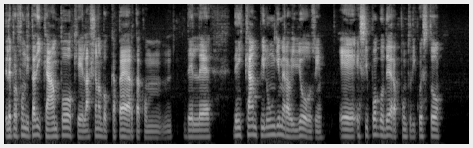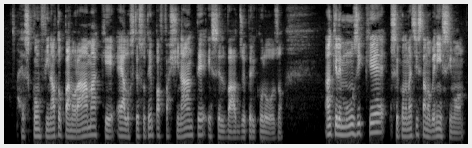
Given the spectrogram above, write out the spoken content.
delle profondità di campo che lasciano a bocca aperta, con delle, dei campi lunghi meravigliosi e, e si può godere appunto di questo eh, sconfinato panorama che è allo stesso tempo affascinante e selvaggio e pericoloso. Anche le musiche, secondo me, ci stanno benissimo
